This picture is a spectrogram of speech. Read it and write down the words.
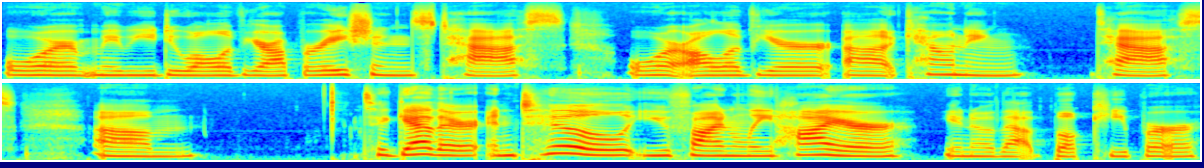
or maybe you do all of your operations tasks or all of your uh, accounting tasks um, together until you finally hire, you know, that bookkeeper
